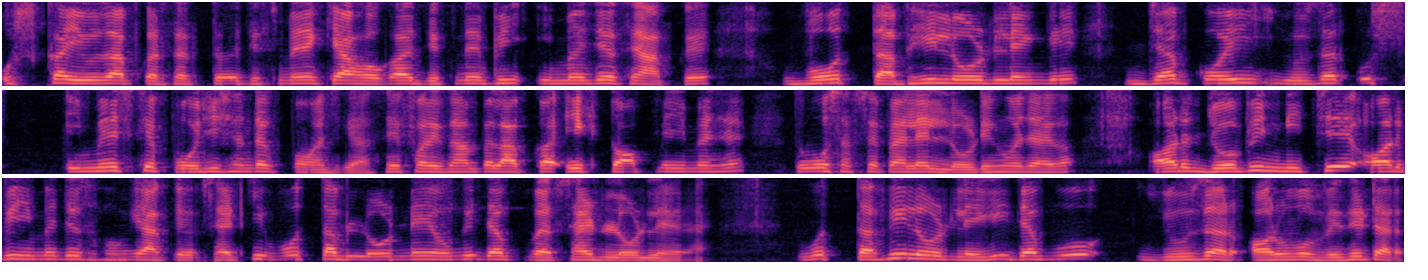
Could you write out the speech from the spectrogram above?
उसका यूज़ आप कर सकते हो, जिसमें क्या होगा, जितने भी इमेजेस हैं आपके, वो तभी लोड लेंगे जब कोई यूज़र उस इमेज के पोजीशन तक पहुँच गया। से फॉर एग्जांपल आपका एक टॉप में इमेज है तो वो सबसे पहले लोडिंग हो जाएगा। और जो भी नीचे और भी इमेजेस होंगे आपकी वेबसाइट की, वो तब लोड नहीं होंगी जब वेबसाइट लोड ले रहा है। वो तभी लोड लेगी जब वो यूज़र और वो विजिटर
